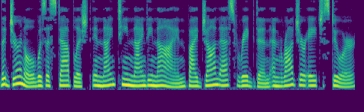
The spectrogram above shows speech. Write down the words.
The journal was established in 1999 by John S. Rigden and Roger H. Stuewer,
